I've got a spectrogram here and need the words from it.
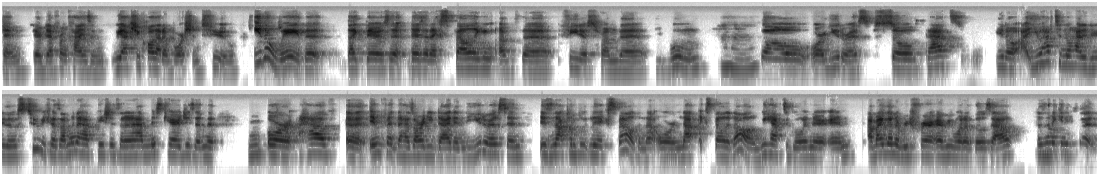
There are different kinds, and we actually call that abortion too. Either way, the like there's a there's an expelling of the fetus from the womb, mm-hmm. so or uterus. So that's you know you have to know how to do those too because I'm going to have patients that have miscarriages and the or have an infant that has already died in the uterus and is not completely expelled and not, or not expelled at all. We have to go in there and am I going to refer every one of those out? Doesn't no. make any sense.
